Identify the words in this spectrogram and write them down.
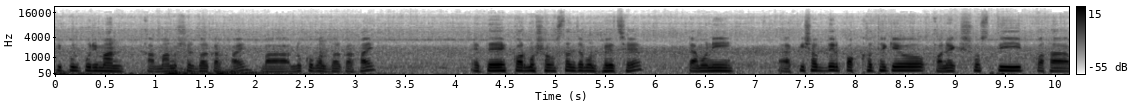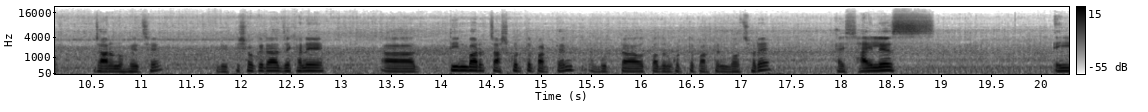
বিপুল পরিমাণ মানুষের দরকার হয় বা লোকবল দরকার হয়। এতে কর্মসংস্থান যেমন হয়েছে তেমনি কৃষকদের পক্ষ থেকেও অনেক স্বস্তির কথা জানানো হয়েছে যে কৃষকেরা যেখানে তিনবার চাষ করতে পারতেন, ভুট্টা উৎপাদন করতে পারতেন বছরে এই সাইলেস এই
